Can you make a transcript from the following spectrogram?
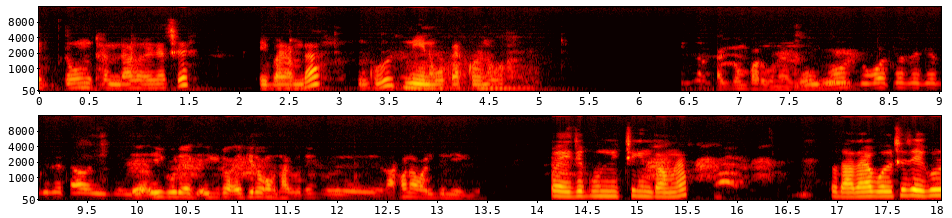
একদম ঠান্ডা হয়ে গেছে। এবার আমরা গুড় নিয়ে নেব প্যাক করে নেব। একদম পারব না একদম। গুড় দু বছর রেখে দিলে তাও এই গুড় এই একই রকম থাকবে। রাখো না বাড়িতে নিয়ে গিয়ে। তো এই যে গুড় নিচ্ছি কিন্তু আমরা। তো দাদারা বলছে যে এগুলো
